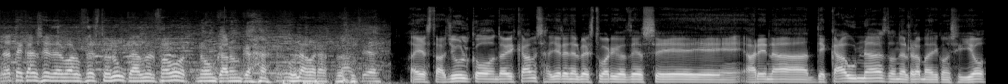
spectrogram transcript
No te canses del baloncesto nunca, hazme el favor. Nunca, nunca. Un abrazo. Ahí está Jul con David Camps ayer en el vestuario de ese Arena de Kaunas, donde el Real Madrid consiguió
